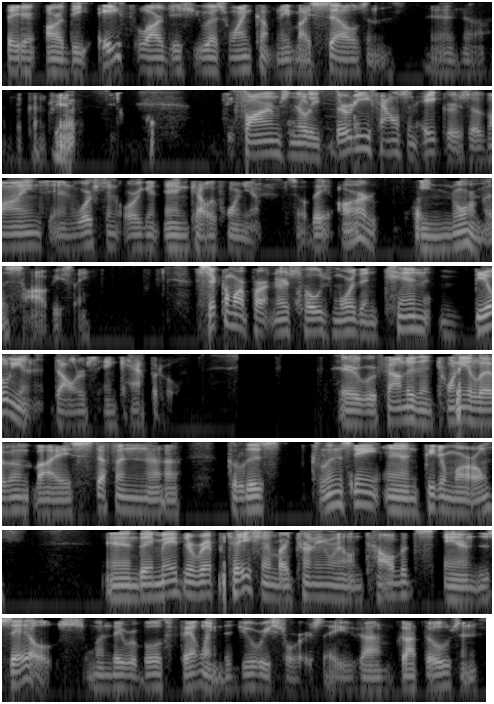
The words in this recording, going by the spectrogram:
They are the eighth largest U.S. wine company by sales in, in, uh, the country. Farms nearly 30,000 acres of vines in Washington, Oregon, and California. So they are enormous, obviously. Sycamore Partners holds more than $10 billion in capital. They were founded in 2011 by Stefan uh, and Peter Morrow, and they made their reputation by turning around Talbots and Zales when they were both failing the jewelry stores. They uh, got those and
